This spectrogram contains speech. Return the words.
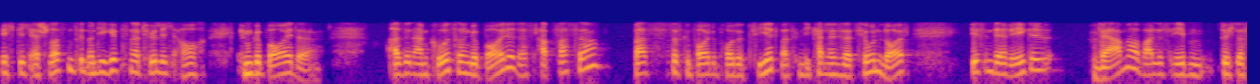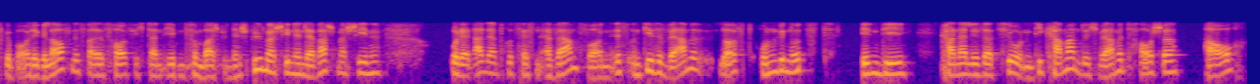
richtig erschlossen sind und die gibt es natürlich auch im Gebäude. Also in einem größeren Gebäude, das Abwasser, was das Gebäude produziert, was in die Kanalisation läuft, ist in der Regel wärmer, weil es eben durch das Gebäude gelaufen ist, weil es häufig dann eben zum Beispiel in der Spülmaschine, in der Waschmaschine oder in anderen Prozessen erwärmt worden ist. Und diese Wärme läuft ungenutzt in die Kanalisation. Die kann man durch Wärmetauscher auch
